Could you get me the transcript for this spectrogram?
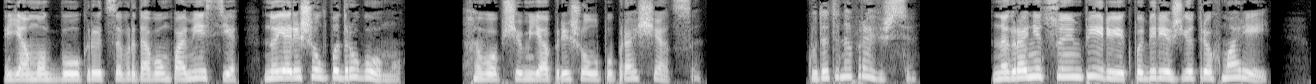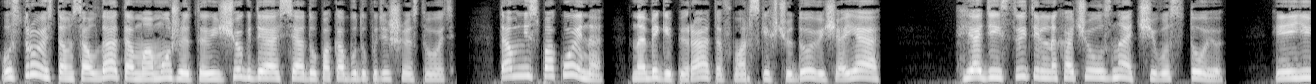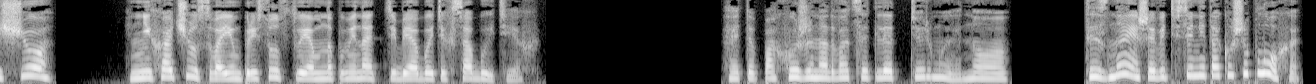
Я мог бы укрыться в родовом поместье, но я решил по-другому. В общем, я пришел попрощаться. Куда ты направишься? На границу империи, к побережью трех морей. Устроюсь там солдатом, а может, еще где осяду, пока буду путешествовать. Там неспокойно, набеги пиратов, морских чудовищ, а я... Я действительно хочу узнать, чего стою. И еще не хочу своим присутствием напоминать тебе об этих событиях. Это похоже на двадцать лет тюрьмы, но... Ты знаешь, а ведь все не так уж и плохо.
